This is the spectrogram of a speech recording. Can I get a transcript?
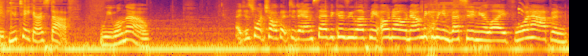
If you take our stuff, we will know. I just want chocolate today. I'm sad because he left me. Oh no, now I'm becoming invested in your life. What happened?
